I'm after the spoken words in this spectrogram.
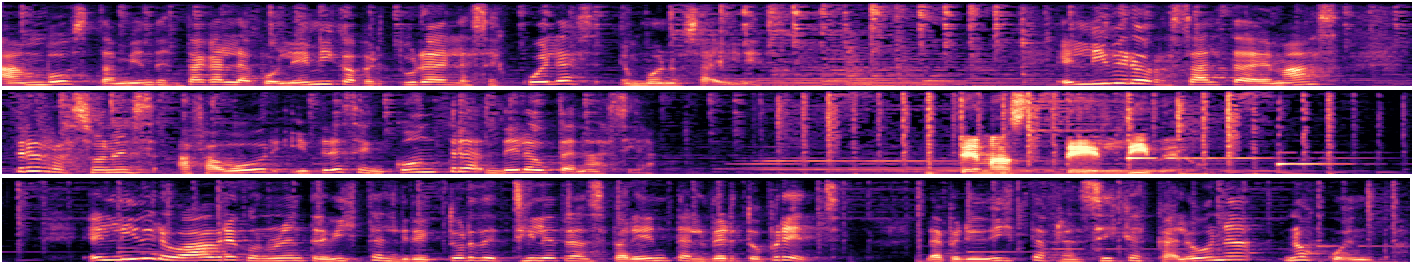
Ambos también destacan la polémica apertura de las escuelas en Buenos Aires. El libro resalta además tres razones a favor y tres en contra de la eutanasia. Temas del libro. El libro abre con una entrevista al director de Chile Transparente, Alberto Prech. La periodista Francisca Escalona nos cuenta.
